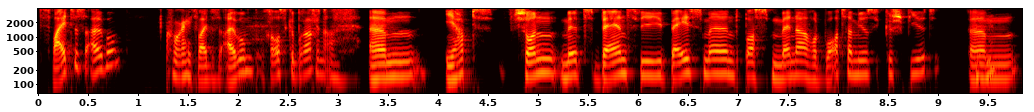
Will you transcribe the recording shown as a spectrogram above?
zweites Album, Korrekt. zweites Album rausgebracht. Genau. Ähm, ihr habt schon mit Bands wie Basement, Boss Männer, Hot Water Music gespielt. Ähm,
